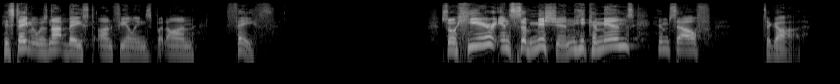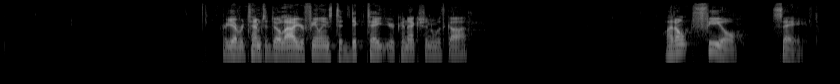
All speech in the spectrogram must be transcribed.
His statement was not based on feelings, but on faith. So here in submission, he commends himself to God. Are you ever tempted to allow your feelings to dictate your connection with God? Well, I don't feel saved.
